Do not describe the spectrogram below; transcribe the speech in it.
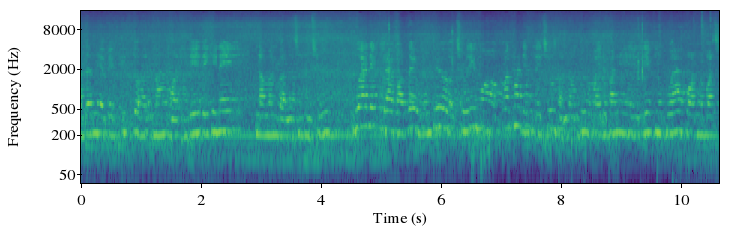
आदरणीय व्यक्तित्वहरूमा म हृदयदेखि नै नमन गर्न चाहन्छु। बुवाले कुरा गर्दै हुनुहुन्थ्यो छोरी म कथा लेख्दैछु भन्नुहुन्थ्यो। मैले पनि लेख्नु बुवा पढ्नुपर्छ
